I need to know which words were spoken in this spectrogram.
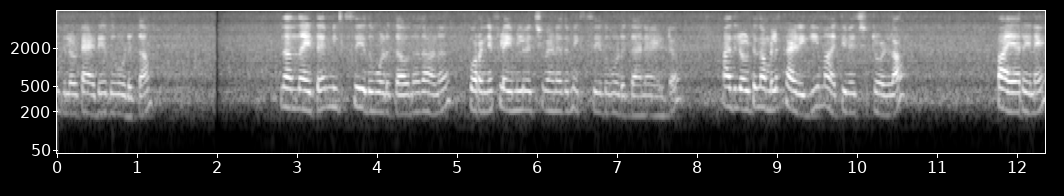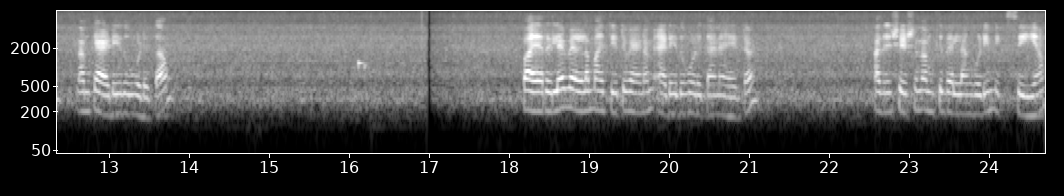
ഇതിലോട്ട് ആഡ് ചെയ്ത് കൊടുക്കാം. നന്നായിട്ട് മിക്സ് ചെയ്ത് കൊടുക്കാവുന്നതാണ്. കുറഞ്ഞ ഫ്ലെയിമിൽ വെച്ച് വേണം ഇത് മിക്സ് ചെയ്ത് കൊടുക്കാനായിട്ട്. അതിലോട്ട് നമ്മൾ കഴുകി മാറ്റി വെച്ചിട്ടുള്ള പയറിനെ നമുക്ക് ആഡ് ചെയ്ത് കൊടുക്കാം. പയറിലെ വെള്ളം മാറ്റിയിട്ട് വേണം ആഡ് ചെയ്ത് കൊടുക്കാനായിട്ട്. അതിനുശേഷം നമുക്കിതെല്ലാം കൂടി മിക്സ് ചെയ്യാം.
